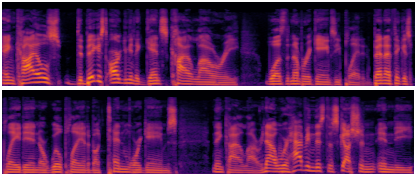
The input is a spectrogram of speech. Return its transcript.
and Kyle's the biggest argument against Kyle Lowry was the number of games he played in. Ben, I think, has played in or will play in about ten more games than Kyle Lowry. Now we're having this discussion in the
